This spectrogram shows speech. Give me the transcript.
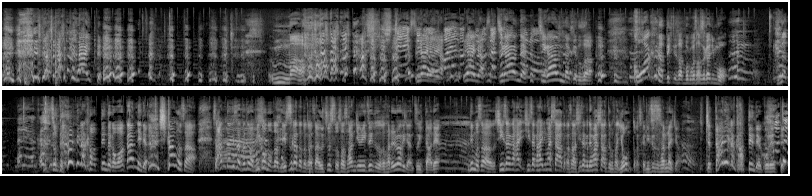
らなくないって。うんまあ。いやいやいやいやいや違うんだよ。違うんだけどさ。怖くなってきてさ僕もさすがにもう。な誰が買う？そう誰が買ってんだか分かんねえんだよ。しかもささあんだけさ例えばミコのさ寝姿とかさ映すとさ30リツイートとかされるわけじゃんツイッターで、うんでもさ新作が入新作入りましたとかさ新作出ましたってもさ4とかしかリツイートされないじゃん、うん。じゃあ誰が買ってんだよこれって。本当で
